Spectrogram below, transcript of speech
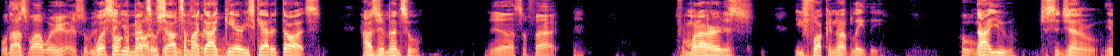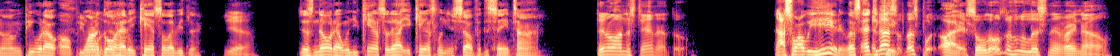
well, that's why we're here. So we What's in your mental? Shout out to my guy. Gary. Scattered thoughts. How's your mental? Yeah, that's a fact. From what I heard, is you fucking up lately. Who? Not you, just in general. You know, what I mean, people that oh, want to go ahead and cancel everything. Yeah, Just know that when you cancel that, you're canceling yourself at the same time. they don't understand that though. That's why we here. Let's educate. let's put all right. So those who are listening right now,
